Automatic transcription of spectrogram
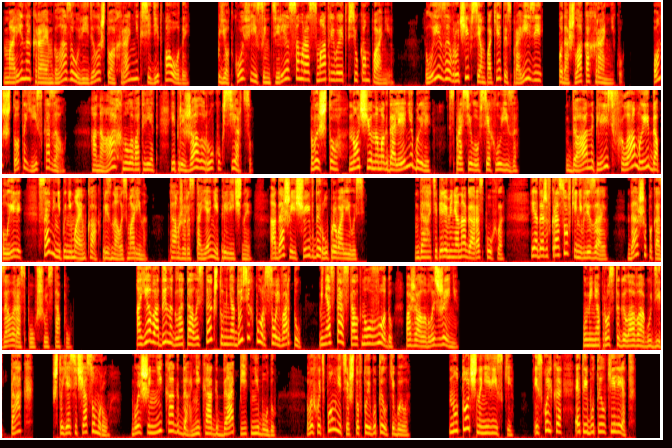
Марина краем глаза увидела, что охранник сидит поодаль пьет кофе и с интересом рассматривает всю компанию. Луиза, вручив всем пакеты с провизией, подошла к охраннику. Он что-то ей сказал. Она ахнула в ответ и прижала руку к сердцу. «Вы что, ночью на Магдалене были?» — спросила у всех Луиза. «Да, напились в хлам и доплыли. Сами не понимаем, как», — призналась Марина. «Там же расстояние приличное, а Даша еще и в дыру провалилась». «Да, теперь у меня нога распухла. Я даже в кроссовки не влезаю». Даша показала распухшую стопу. «А я воды наглоталась так, что у меня до сих пор соль во рту. Меня Стас столкнул в воду», — пожаловалась Женя. «У меня просто голова гудит так, что я сейчас умру. Больше никогда, никогда пить не буду. Вы хоть помните, что в той бутылке было? Ну точно не виски. И сколько этой бутылке лет?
